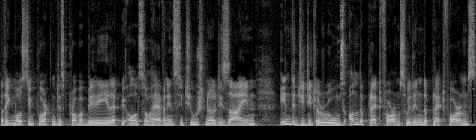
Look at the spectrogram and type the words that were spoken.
I think most important is probably that we also have an institutional design in the digital rooms, on the platforms, within the platforms,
